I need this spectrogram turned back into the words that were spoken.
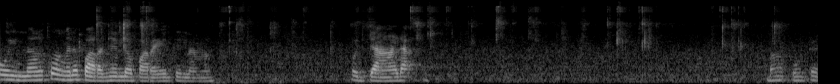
ഓ ഇന്നാൾക്കും അങ്ങനെ പറഞ്ഞല്ലോ. പറയത്തില്ലെന്ന്. ഓ ജാട ബാ പോട്ടെ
